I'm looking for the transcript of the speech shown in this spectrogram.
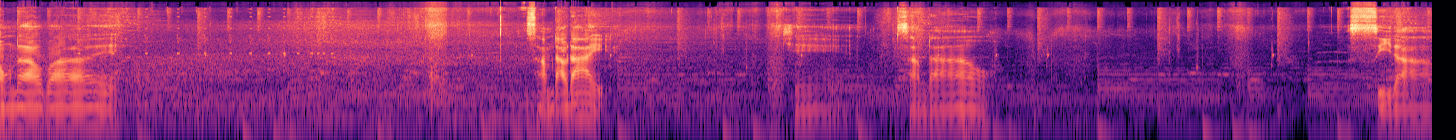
สองดาวไปสามดาวได้ โอเคสามดาวสี่ดาว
